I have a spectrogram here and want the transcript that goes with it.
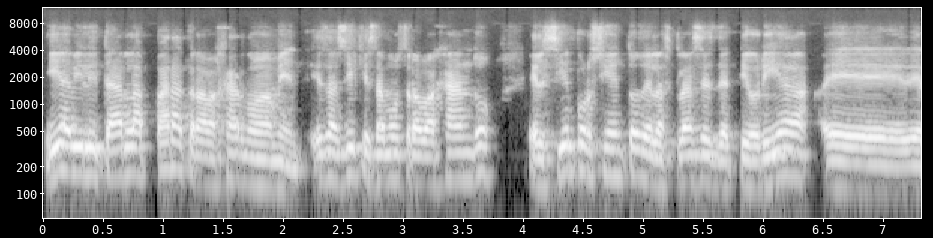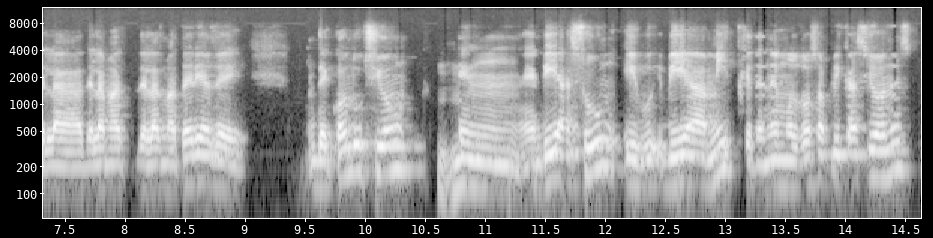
y habilitarla para trabajar nuevamente. Es así que estamos trabajando el 100% de las clases de teoría eh, de, la, de, la, de, las materias de, de conducción en, vía Zoom y vía Meet, que tenemos dos aplicaciones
